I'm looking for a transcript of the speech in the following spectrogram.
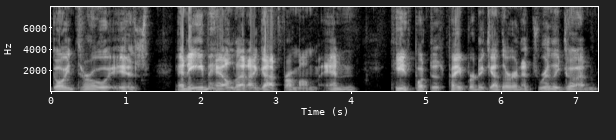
going through, is an email that I got from him. And Keith put this paper together, and it's really good.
